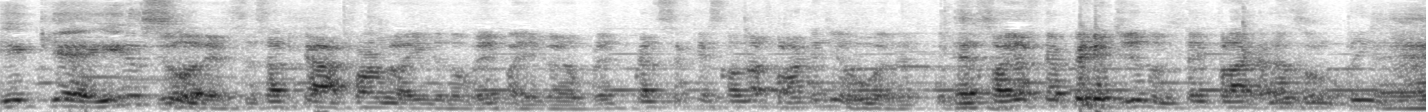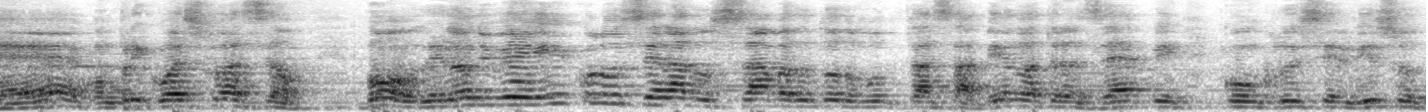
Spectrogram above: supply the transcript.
que, que é isso? Lourenço, você sabe que a Fórmula ainda não vem para Ribeirão Preto por causa dessa questão da placa de rua, né? Porque é. pessoal ia ficar perdido, não tem placa na zona, não tem. É, complicou a situação. Bom, o leilão de veículos será no sábado, todo mundo está sabendo. A Transep conclui serviço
